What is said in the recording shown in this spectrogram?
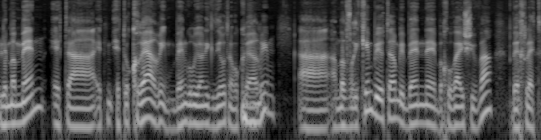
לממן את, ה, את, את עוקרי הערים, בן גוריון הגדיר אותם עוקרי הערים, ה- המבריקים ביותר מבין אה, בחורי הישיבה, בהחלט.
